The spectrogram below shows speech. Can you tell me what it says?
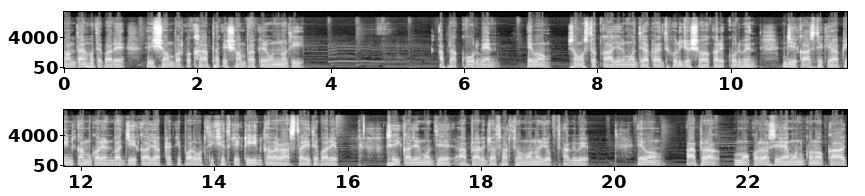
সন্তান হতে পারে এই সম্পর্ক খারাপ থাকে, সম্পর্কের উন্নতি আপনারা করবেন এবং সমস্ত কাজের মধ্যে আপনারা ধৈর্য সহকারে করবেন। যে কাজ থেকে আপনি ইনকাম করেন বা যে কাজ আপনাকে পরবর্তী ক্ষেত্রে একটি ইনকামের রাস্তা দিতে পারে, সেই কাজের মধ্যে আপনার যথার্থ মনোযোগ থাকবে। এবং আপনারা মকর রাশির এমন কোনো কাজ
